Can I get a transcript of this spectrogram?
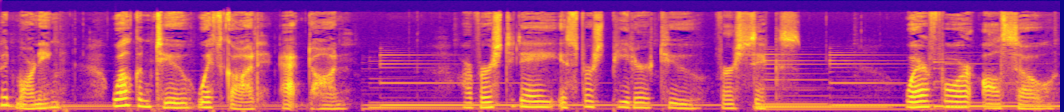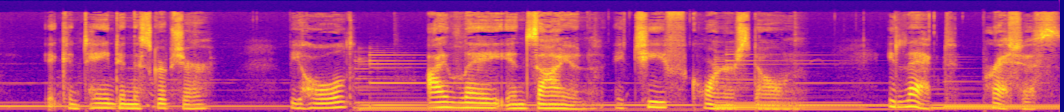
Good morning. Welcome to With God at Dawn. Our verse today is 1 Peter 2, verse 6. Wherefore also it contained in the scripture, Behold, I lay in Zion a chief cornerstone, elect, precious,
